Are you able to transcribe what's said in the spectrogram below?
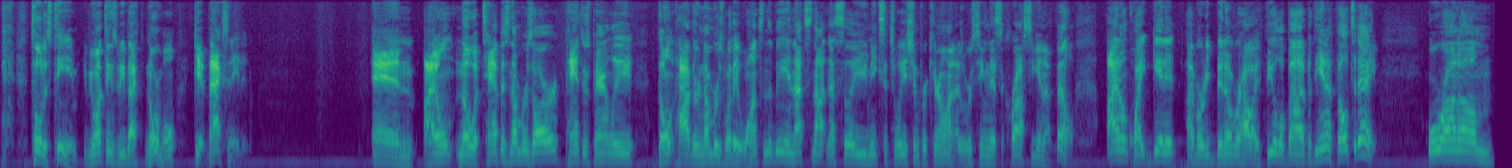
told his team if you want things to be back to normal, get vaccinated. And I don't know what Tampa's numbers are. Panthers apparently don't have their numbers where they want them to be, and that's not necessarily a unique situation for Carolina, as we're seeing this across the NFL. I don't quite get it. I've already been over how I feel about it. But the NFL today, or on um,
